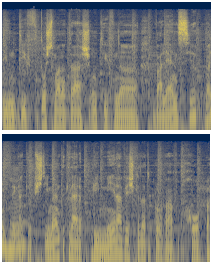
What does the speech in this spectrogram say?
e um tive duas semanas atrás um tive na Valência para uhum. entregar aquele vestimento que era a primeira vez que ele te provava roupa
